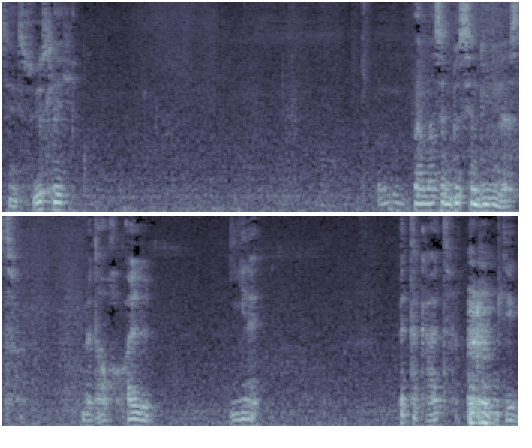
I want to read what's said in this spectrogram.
Sie ist süßlich. Wenn man sie ein bisschen liegen lässt, wird auch all jede Bitterkeit, die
